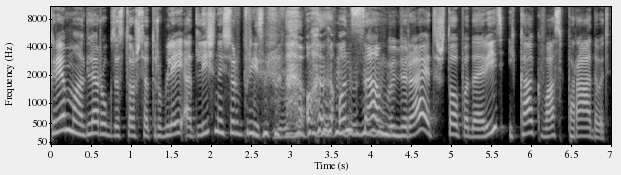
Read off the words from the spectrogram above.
крем для рук за 160 рублей, отличный сюрприз. Он, он сам выбирает, что подарить и как вас порадовать.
